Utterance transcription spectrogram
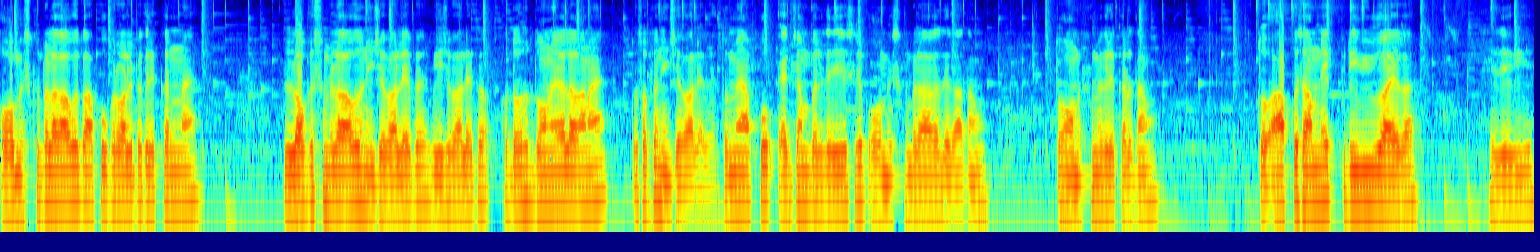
होम स्क्रीन पर लगाओगे तो आपको ऊपर वाले पे क्लिक करना है लॉक स्क्रीन पर लगाओगे तो नीचे वाले पे, बीच वाले पे, और दोस्तों दोनों जगह लगाना है। तो सबसे नीचे वाले पे तो मैं आपको एग्ज़ाम्पल के लिए सिर्फ़ होम स्क्रीन पर लगा दिखाता हूँ। तो होम स्क्रीन पर क्लिक करता हूँ। तो आपके सामने एक प्रीव्यू आएगा। ये देखिए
